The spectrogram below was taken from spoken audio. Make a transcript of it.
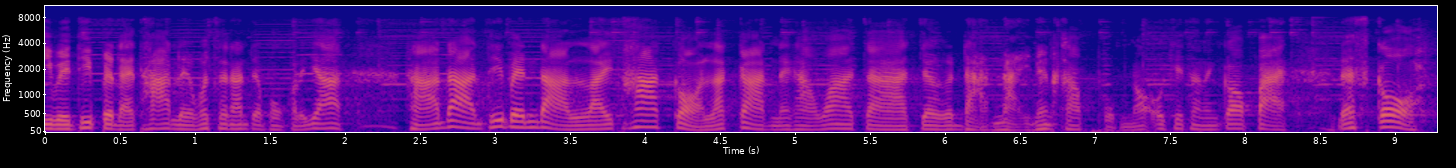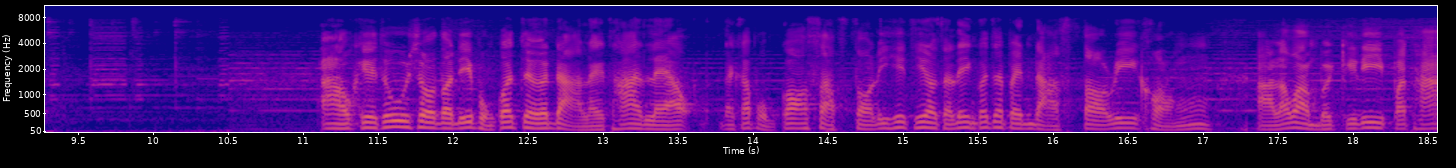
ีเวนท์ที่เป็นไร้ธาตุเลยเพราะฉะนั้นเดี๋ยวผมขออนุญาตหาด่านที่เป็นด่านไร้ธาตุก่อนละกันนะครับว่าจะเจอด่านไหนนั่นครับผมเนาะโอเคทางนั้นก็ไป let's go อ่าโอเคทุกผู้ชมตอนนี้ผมก็เจอด่าหลายท่านแล้วนะครับผมก็สับสตอรี่ที่ที่เราจะเล่นก็จะเป็นด่าสตอรี่ของอ่าระหว่างเบอร์กิรี่ปะทะ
